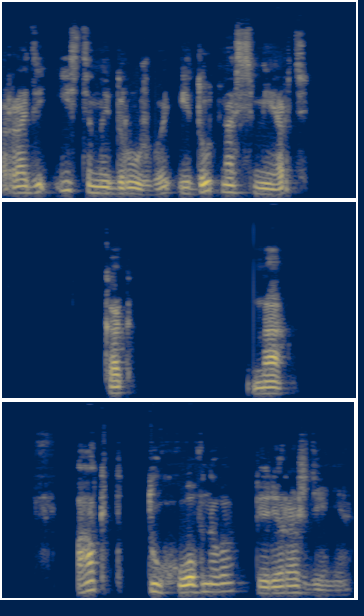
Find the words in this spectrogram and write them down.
Ради истинной дружбы идут на смерть, как на акт духовного перерождения,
